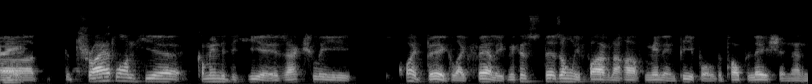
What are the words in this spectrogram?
Right. uh, the triathlon here community here is actually quite big, like fairly, because there's only five and a half million people, the population, and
